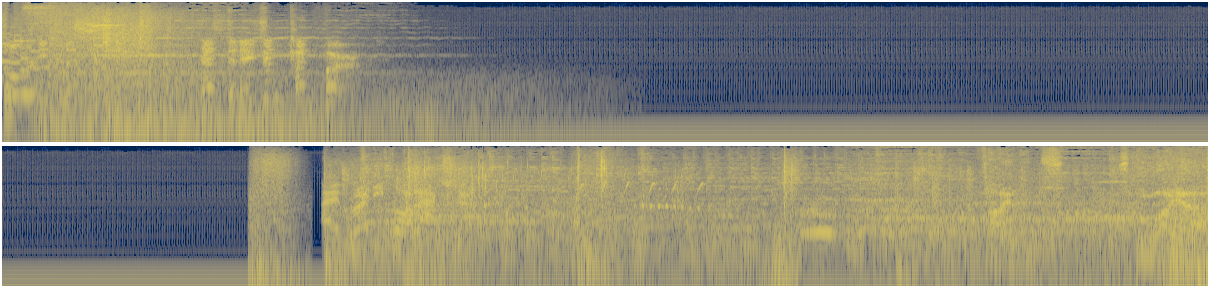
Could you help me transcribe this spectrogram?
solar eclipse. Destination confirmed. Violence is who I am.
